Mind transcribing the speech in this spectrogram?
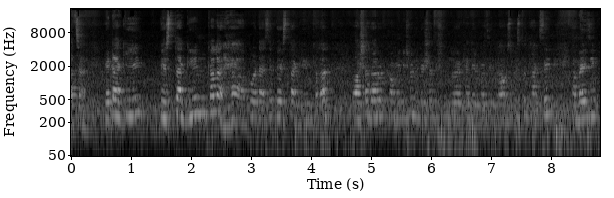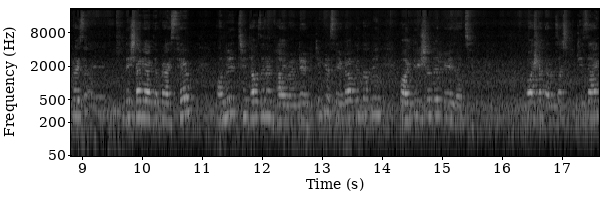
আচ্ছা এটা কি পেস্তা গ্রিন কালার হ্যাঁ আপু, এটা আছে পেস্তা গ্রিন কালার অসাধারণ কম্বিনেশন এটার সাথে সুন্দর একটা নির্বাচী ব্লাউজ পিস তো থাকছেই। অ্যামেজিং প্রাইস দিস শাড়ি আর the price same only three thousand five hundred ঠিক আছে, এটাও কিন্তু আপনি পঁয়ত্রিশশোতে পেয়ে যাচ্ছেন। অসাধারণ জাস্ট ডিজাইন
